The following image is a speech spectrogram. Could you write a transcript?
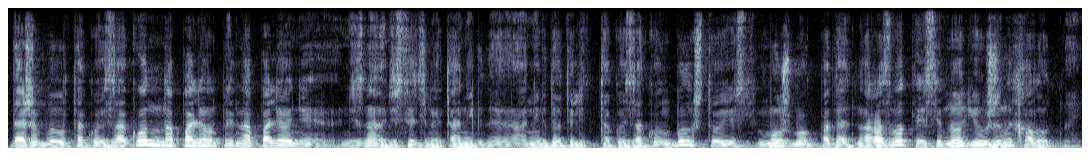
даже был такой закон Наполеон при Наполеоне, не знаю, действительно это анекдот или такой закон был, что если муж мог подать на развод, если ноги у жены холодные.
